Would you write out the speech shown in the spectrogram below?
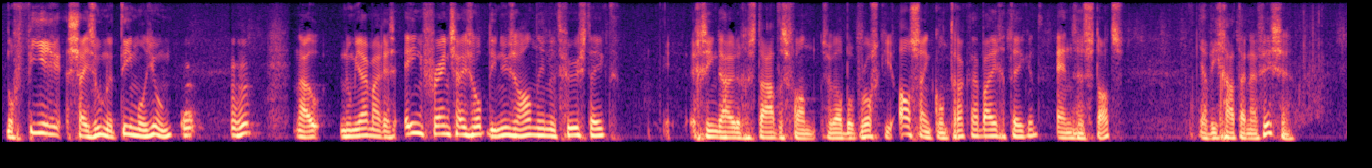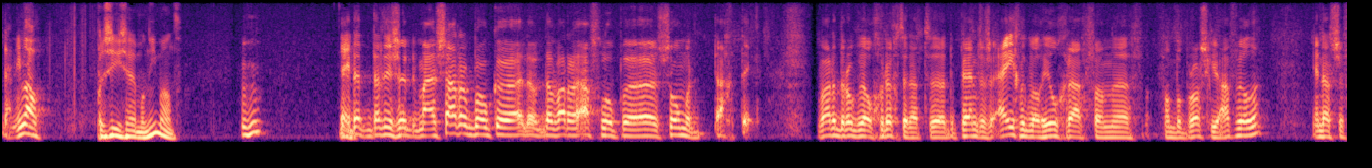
nog vier seizoenen 10 miljoen. Mhm. Nou, noem jij maar eens één franchise op die nu zijn handen in het vuur steekt. Gezien de huidige status van zowel Bobrovski als zijn contract daarbij getekend. En zijn stads. Ja, wie gaat daar naar vissen? Ja, niemand. Precies helemaal niemand. Mhm. Nee, dat, dat is het. Maar er ook, uh, daar waren afgelopen uh, zomer, dacht ik, waren er ook wel geruchten dat uh, de Panthers eigenlijk wel heel graag van, van Bobrovsky af wilden. En dat ze 50%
